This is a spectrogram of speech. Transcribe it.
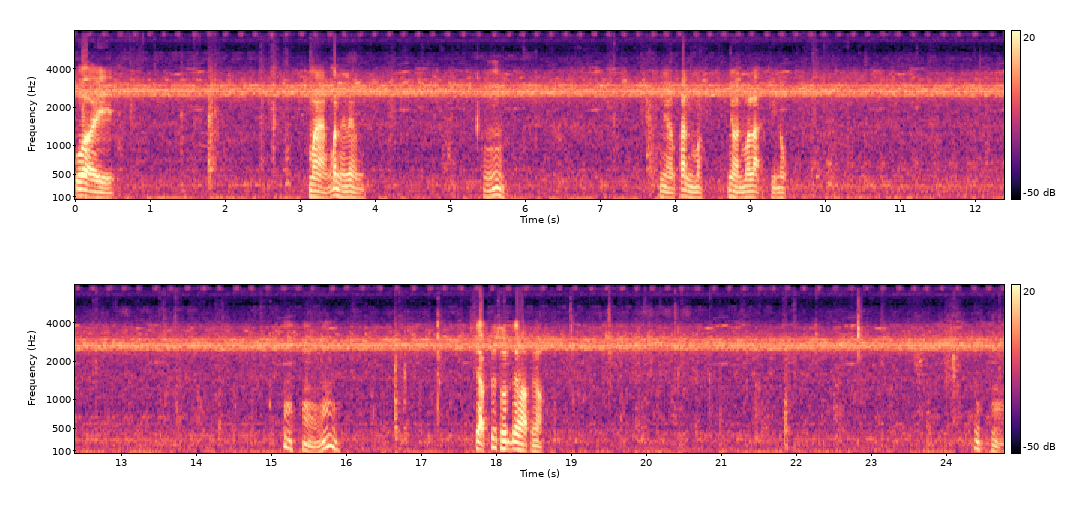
กลัวไอ้หมากมันอะไรอืมเหนือพันมาหย่อนมาละสีนกเสียบสุดๆเลยครับพี่น้องอื้อหือ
